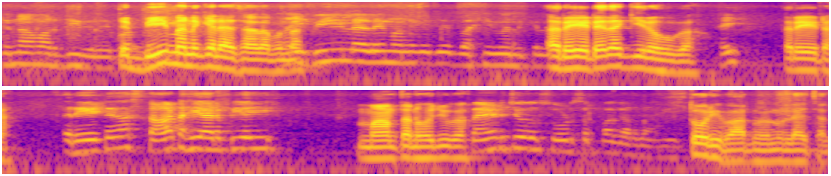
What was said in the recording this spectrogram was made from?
ਜਿੰਨਾ ਮਰਜ਼ੀ ਦੇ ਦੇ। ਤੇ 20 ਮੰਨ ਕੇ ਲੈ ਸਕਦਾ ਬੰਦਾ? ਭਾਈ 20 ਲੈ ਲੈ ਮੰਨ ਕੇ ਜੇ ਬਾਹੀ ਮੰਨ ਕੇ ਲੈ ਰੇਟ ਇਹਦਾ ਕੀ ਰਹੂਗਾ? ਹੈ ਰੇਟ? ਰੇਟ ਇਹਦਾ 67000 ਰੁਪਏ ਜੀ। ਮਾਨਤਨ ਹੋ ਜਾਊਗਾ। 65 ਚੋਂ ਸੋੜ ਸੱਪਾ ਕਰ ਦਾਂਗੇ। ਤੋਰੀ ਬਾਹਰ ਨੂੰ ਇਹਨੂੰ ਲੈ ਚੱਲ।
